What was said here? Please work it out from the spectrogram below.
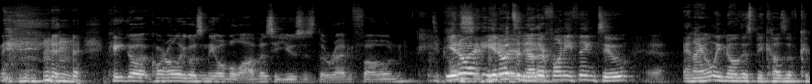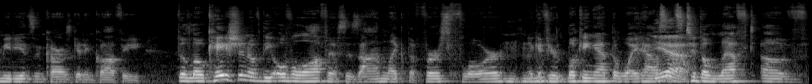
he go. Cornholio goes in the Oval Office. He uses the red phone. You know what? You know what's another funny thing too, Yeah. and I only know this because of comedians in cars getting coffee. The location of the Oval Office is on like the first floor. Mhm. Like if you're looking at the White House, Yeah. it's to the left of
